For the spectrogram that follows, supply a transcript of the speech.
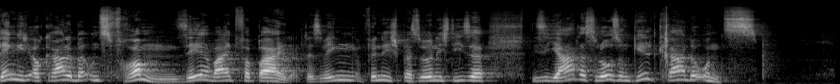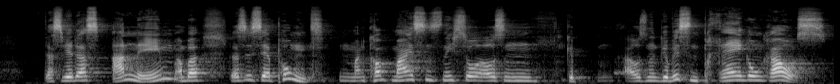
denke ich, auch gerade bei uns Frommen sehr weit verbreitet. Deswegen finde ich persönlich, diese, diese Jahreslosung gilt gerade uns, dass wir das annehmen. Aber das ist der Punkt. Man kommt meistens nicht so aus, ein, aus einer gewissen Prägung raus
